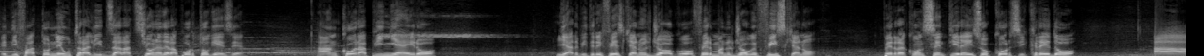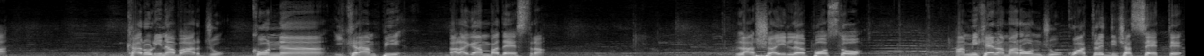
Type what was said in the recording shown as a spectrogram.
e di fatto neutralizza l'azione della portoghese. Ancora Pigneiro gli arbitri fischiano il gioco, fermano il gioco e fischiano per consentire i soccorsi, credo, a Carolina Vargiu con uh, i crampi alla gamba destra. Lascia il posto a Michela Marongiu, 4 e 17.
